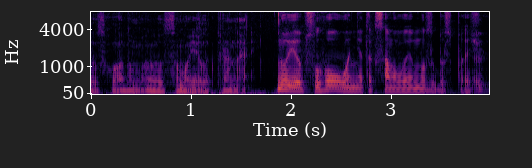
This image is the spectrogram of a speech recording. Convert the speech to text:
розходом е, самої електроенергії. Ну і обслуговування так само ви йому забезпечуєте.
